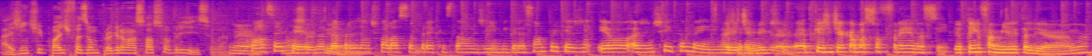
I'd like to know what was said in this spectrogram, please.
A gente pode fazer um programa só sobre isso, velho. É, Com certeza. Dá pra gente falar sobre a questão de imigração, porque a gente, eu, a gente também. A gente é imigrante. É, porque a gente acaba sofrendo, assim. Eu tenho família italiana,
